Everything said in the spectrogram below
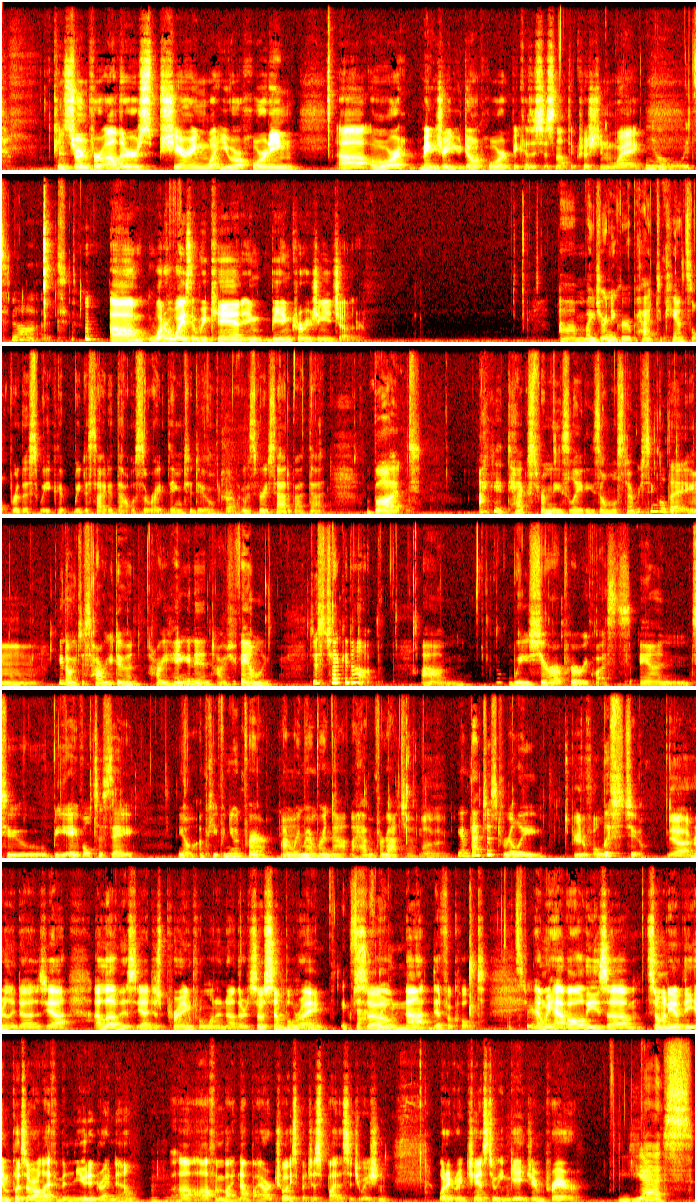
concern for others, sharing what you are hoarding. Uh, or making sure you don't hoard because it's just not the Christian way. No, it's not. Um, what are ways that we can in, be encouraging each other? Um, my journey group had to cancel for this week. We decided that was the right thing to do. Okay. I was very sad about that. But I get texts from these ladies almost every single day. Mm, You know, just how are you doing? How are you hanging in? How's your family? Just checking up. Um, we share our prayer requests and to be able to say, you know, I'm keeping you in prayer. I'm remembering that. I haven't forgot you. love it. You know, that just really It's beautiful. lifts you. Yeah, it really does. Yeah, I love this. Yeah, just praying for one another. It's so simple, right? Mm-hmm. Exactly. So not difficult. That's true. And we have all these. Um, so many of the inputs of our life have been muted right now, Mm-hmm. Uh, often by not by our choice, but just by the situation. What a great chance to engage in prayer. Yes,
